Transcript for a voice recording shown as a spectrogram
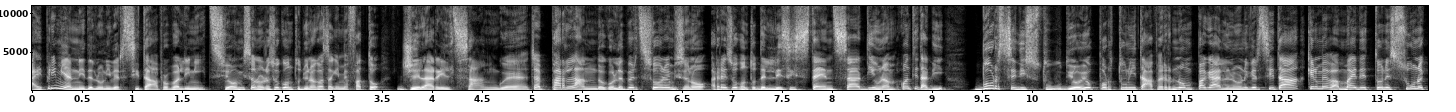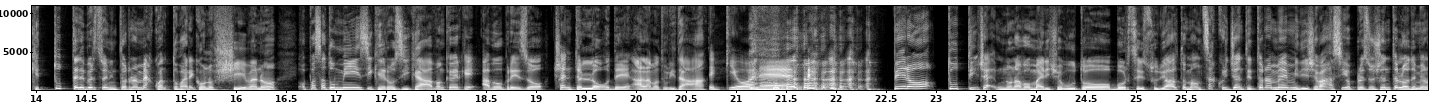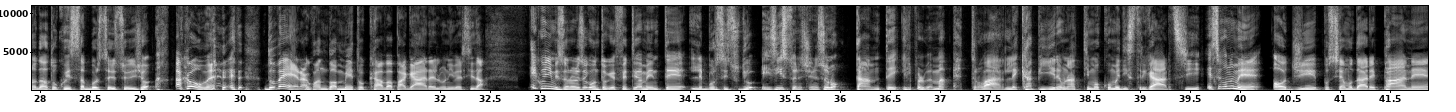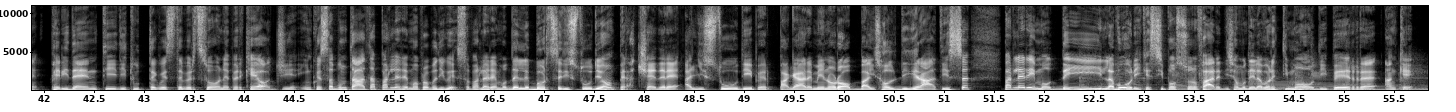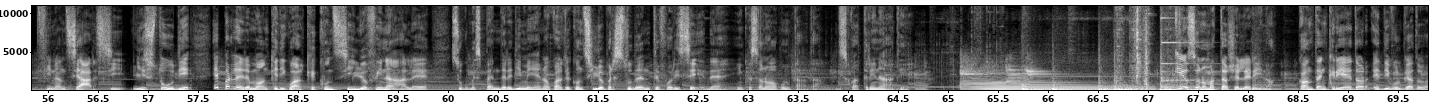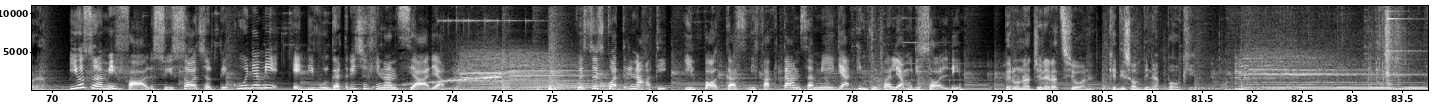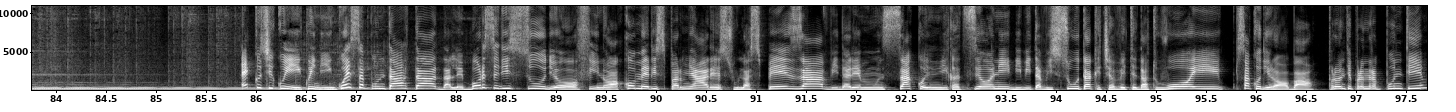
ai primi anni dell'università, proprio all'inizio, mi sono reso conto di una cosa che mi ha fatto gelare il sangue. Cioè, parlando con le persone mi sono reso conto dell'esistenza di una quantità di borse di studio e opportunità per non pagare l'università che non mi aveva mai detto nessuno e che tutte le persone intorno a me a quanto pare conoscevano. Ho passato mesi che rosicavo, anche perché avevo preso 100 lode alla maturità. Secchione. Però tutti, cioè non avevo mai ricevuto borse di studio alto, ma un sacco di gente intorno a me mi diceva: Ah sì, ho preso 100 lode e mi hanno dato questa borsa di studio. Dicevo, ah come? Dov'era quando a me toccava pagare l'università? E quindi mi sono reso conto che effettivamente le borse di studio esistono e ce ne sono tante, il problema è trovarle, capire un attimo come districarsi. E secondo me oggi possiamo dare pane per i denti di tutte queste persone, perché oggi in questa puntata parleremo proprio di questo, parleremo delle borse di studio per accedere agli studi, per pagare meno roba, i soldi gratis, parleremo dei lavori che si possono fare, diciamo dei lavoretti modi per anche finanziarsi gli studi. E parleremo anche di qualche consiglio finale su come spendere di meno, qualche consiglio per studente fuori sede in questa nuova puntata di Squattrinati. Io sono Matteo Cellerino, content creator e divulgatore. Io sono Mifal, sui social Pecuniami e divulgatrice finanziaria. Questo è Squattrinati, il podcast di Factanza Media in cui parliamo di soldi. Per una generazione che di soldi ne ha pochi. Eccoci qui, quindi in questa puntata, dalle borse di studio fino a come risparmiare sulla spesa, vi daremo un sacco di indicazioni di vita vissuta che ci avete dato voi, un sacco di roba. Pronti a prendere appunti?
